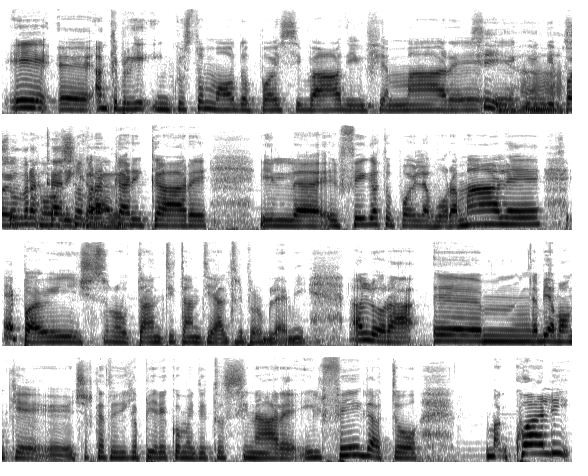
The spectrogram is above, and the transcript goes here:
E eh, anche perché in questo modo poi si va ad infiammare Sì, e quindi a poi sovraccaricare. sovraccaricare il, il fegato poi lavora male e poi ci sono tanti tanti altri problemi. Allora ehm, abbiamo anche eh, cercato di capire come detossinare il fegato. Ma quali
